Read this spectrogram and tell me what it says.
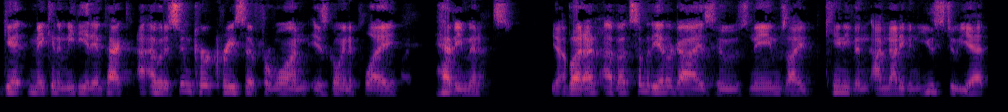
get make an immediate impact? I would assume Kerr Kriisa, for one, is going to play heavy minutes. Yeah. But I, about some of the other guys whose names I can't even, I'm not even used to yet.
